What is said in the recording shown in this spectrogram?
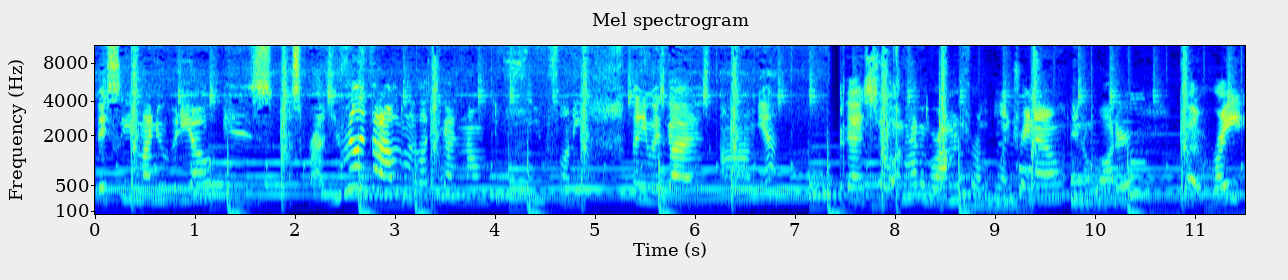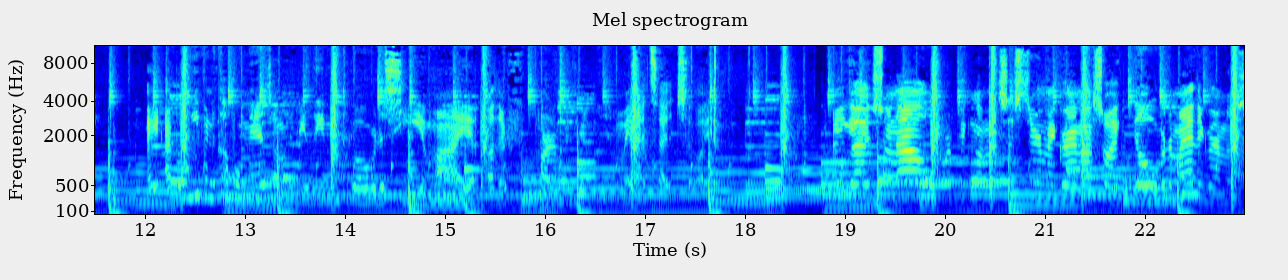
Basically, my new video is a surprise. You really thought I was gonna let you guys know? You funny. But anyways, guys, um, yeah. Right, guys, so I'm having ramen for lunch right now and water. But right, I, I believe in a couple minutes I'm gonna be leaving to go over to see my other part of my family on my dad's side. So yeah. Alright guys, so now we're picking up my sister and my grandma so I can go over to my other grandma's.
